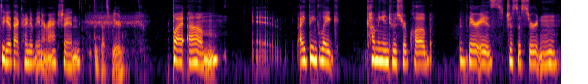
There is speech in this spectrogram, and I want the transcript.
to get that kind of interaction? I think that's weird. but um i think like coming into a strip club there is just a certain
